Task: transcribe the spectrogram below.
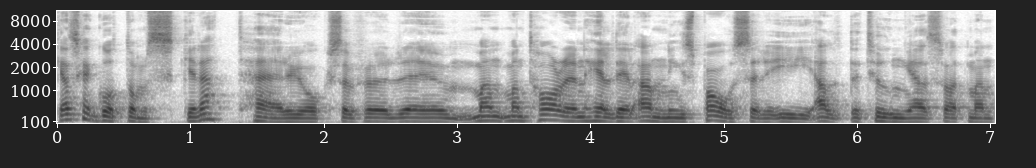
ganska gott om skratt här ju också. För eh, man, man tar en hel del andningspauser i allt det tunga så att man,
